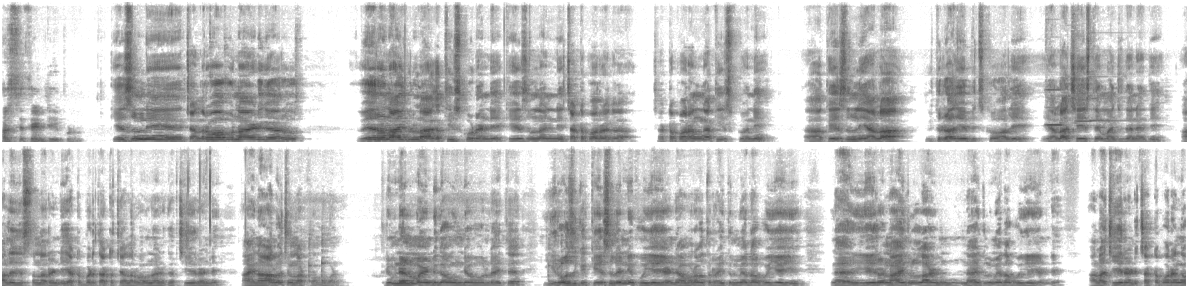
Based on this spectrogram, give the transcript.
పరిస్థితి ఏంటి ఇప్పుడు? కేసుల్ని చంద్రబాబు నాయుడు గారు వేరే నాయకుల్లాగా తీసుకోడండి. కేసులన్నీ చట్టపరంగా చట్టపరంగా తీసుకొని ఆ కేసుల్ని ఎలా విత్డ్రా చేయించుకోవాలి ఎలా చేస్తే మంచిది అనేది ఆలోచిస్తున్నారండి. ఎట్టబడితే అట్ట చంద్రబాబు నాయుడు గారు చేయరండి. ఆయన ఆలోచనలు అట్లా ఉండవండి. క్రిమినల్ మైండ్గా ఉండేవాళ్ళు అయితే ఈ రోజుకి కేసులన్నీ పోయాయండి. అమరావతి రైతుల మీద పోయాయి. ఏరో నాయకుల నాయకుల మీద పోయాయండి. అలా చేయరండి. చట్టపరంగా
